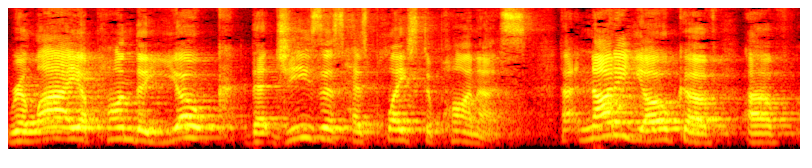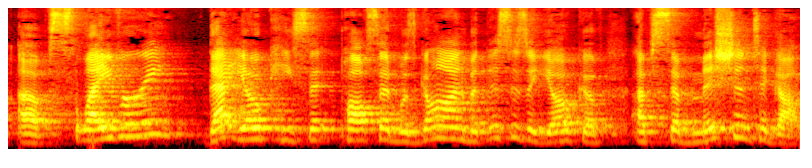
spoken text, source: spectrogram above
rely upon the yoke that Jesus has placed upon us. Uh, not a yoke of, of, of slavery. That yoke, he said, Paul said, was gone, but this is a yoke of, of submission to God.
